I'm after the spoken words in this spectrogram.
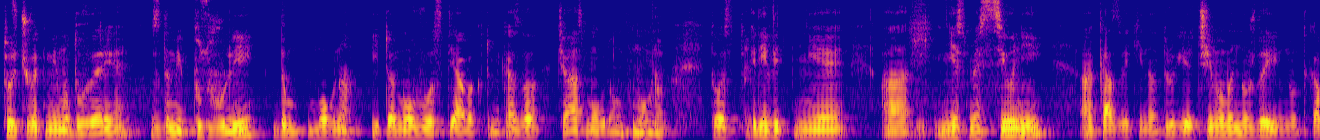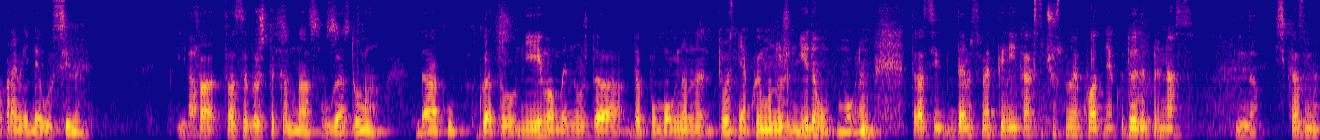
този човек ми има доверие, за да ми позволи да му помогна и той му властява, като ми казва, че аз мога да му помогна. Тоест, един вид ние, а, ние сме силни, а, казвайки на другия, че имаме нужда, и, но така правим и него силен. И да. това, това се връща към нас, когато да, когато ние имаме нужда да помогнем, т.е. някой има нужда ние да му помогнем, трябва да си дадем сметка ние как се чувстваме, когато някой дойде при нас. Да. И си казваме,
